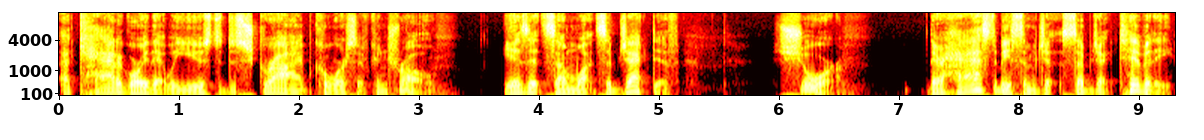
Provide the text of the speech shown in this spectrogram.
a category that we use to describe coercive control. Is it somewhat subjective? Sure. There has to be some subjectivity.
